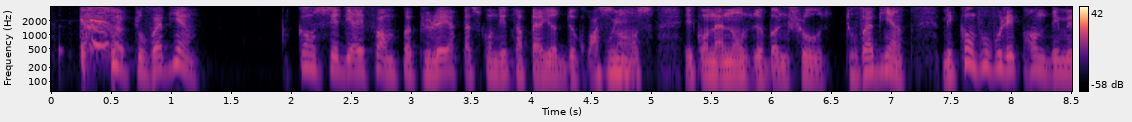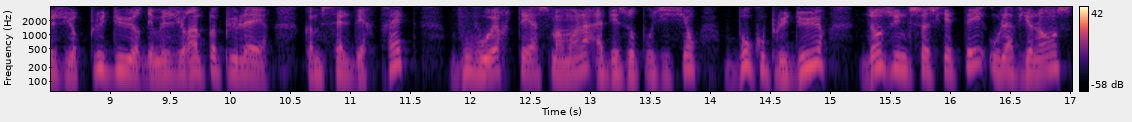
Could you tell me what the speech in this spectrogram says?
tout va bien. Quand c'est des réformes populaires parce qu'on est en période de croissance et qu'on annonce de bonnes choses, tout va bien. Mais quand vous voulez prendre des mesures plus dures, des mesures impopulaires comme celle des retraites, vous vous heurtez à ce moment-là à des oppositions beaucoup plus dures dans une société où la violence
